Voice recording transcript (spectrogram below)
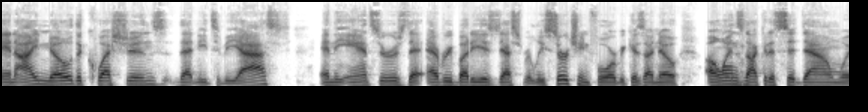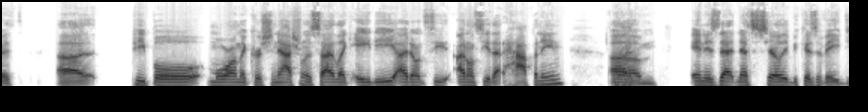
and I know the questions that need to be asked and the answers that everybody is desperately searching for because I know Owen's not going to sit down with uh, people more on the Christian nationalist side like AD. I don't see I don't see that happening. Right. Um, and is that necessarily because of AD?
